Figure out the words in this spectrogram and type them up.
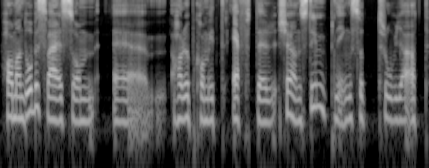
har man då besvär som har uppkommit efter könsstympning så tror jag att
